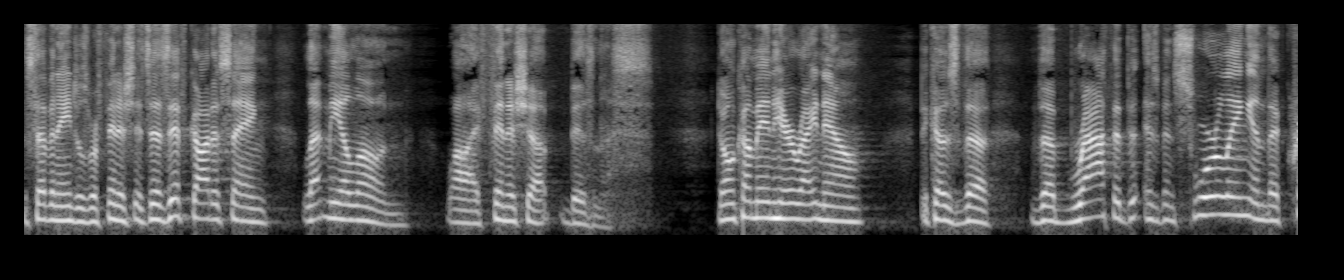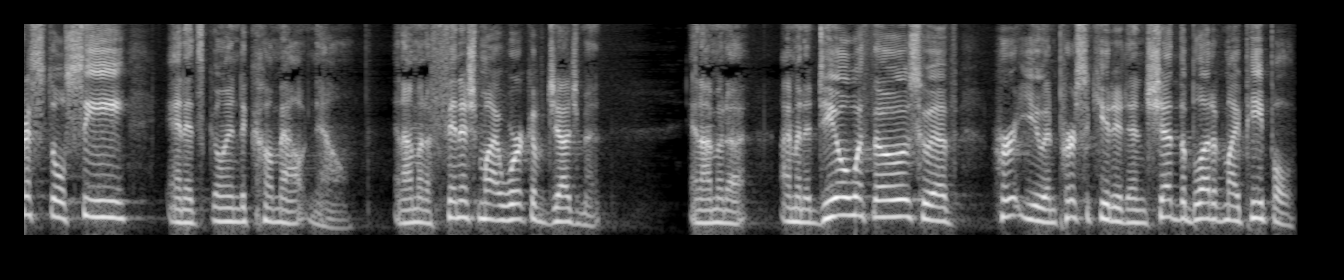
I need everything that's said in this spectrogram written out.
the seven angels were finished. It's as if God is saying, let me alone while I finish up business. Don't come in here right now because the, the wrath has been swirling in the crystal sea and it's going to come out now. And I'm going to finish my work of judgment. And I'm going to, I'm going to deal with those who have hurt you and persecuted and shed the blood of my people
